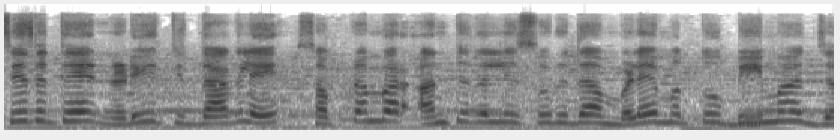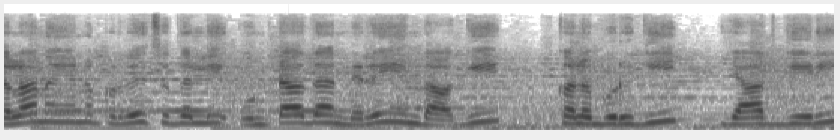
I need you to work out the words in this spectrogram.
ಸಿದ್ಧತೆ ನಡೆಯುತ್ತಿದ್ದಾಗಲೇ ಸೆಪ್ಟೆಂಬರ್ ಅಂತ್ಯದಲ್ಲಿ ಸುರಿದ ಮಳೆ ಮತ್ತು ಭೀಮಾ ಜಲಾನಯನ ಪ್ರದೇಶದಲ್ಲಿ ಉಂಟಾದ ನೆರೆಯಿಂದಾಗಿ ಕಲಬುರಗಿ, ಯಾದಗಿರಿ,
